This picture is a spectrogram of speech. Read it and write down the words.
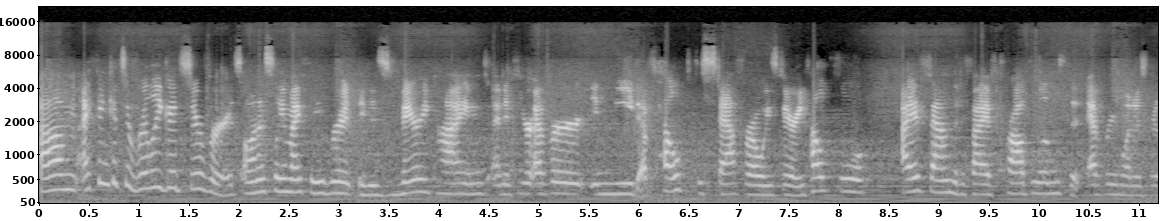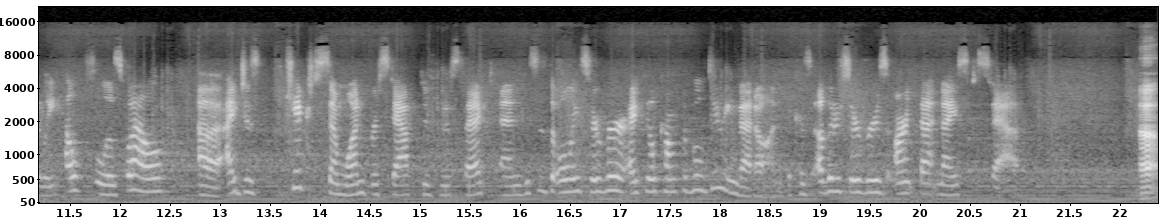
Um, I think it's a really good server. It's honestly my favorite. It is very kind, and if you're ever in need of help, the staff are always very helpful. I have found that if I have problems, that everyone is really helpful as well. Uh, I just kicked someone for staff disrespect, and this is the only server I feel comfortable doing that on because other servers aren't that nice to staff. Uh,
